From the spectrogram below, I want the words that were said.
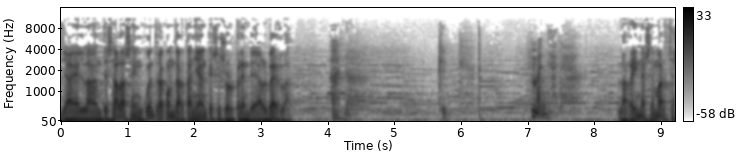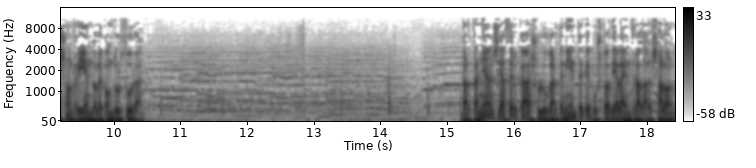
Ya en la antesala se encuentra con D'Artagnan que se sorprende al verla. Ana. Mañana. La reina se marcha sonriéndole con dulzura. D'Artagnan se acerca a su lugarteniente que custodia la entrada al salón.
